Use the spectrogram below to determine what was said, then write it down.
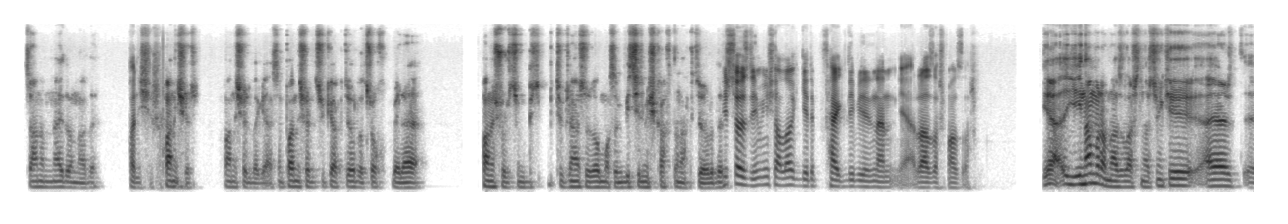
Canım nə idi onun adı? Punisher. Punisher. Punisher da gəlsin. Punisher çünki aktyor da çox belə Punisher üçün tüklərin söz olmasın, biçilmiş kaftan aktyorudur. Bir söz deyim, inşallah gedib fərqli biriylə ya, razılaşmazlar. Ya inanmıram razılaşsınlar. Çünki əgər e,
